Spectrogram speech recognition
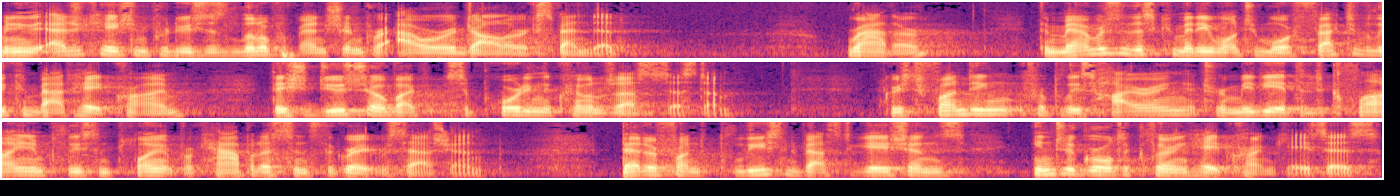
meaning that education produces little prevention per hour or dollar expended. Rather, the members of this committee want to more effectively combat hate crime. They should do so by supporting the criminal justice system. Increased funding for police hiring to remediate the decline in police employment per capita since the Great Recession. Better fund police investigations integral to clearing hate crime cases.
